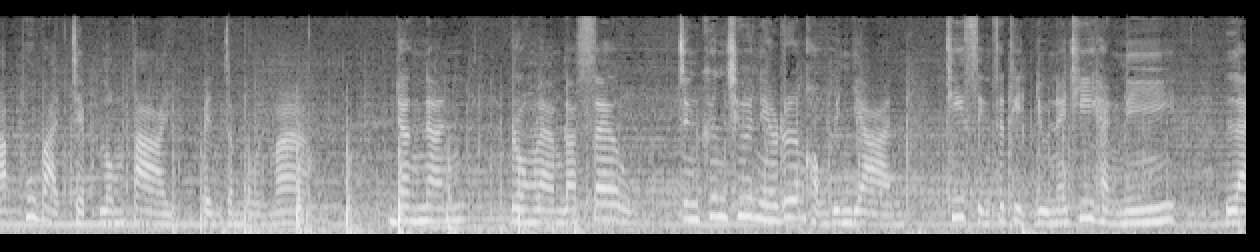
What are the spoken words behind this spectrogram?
รับผู้บาดเจ็บล้มตายเป็นจำนวนมาก ดังนั้น โรงแรมลัสเซลจึงขึ้นชื่อในเรื่องของวิญญาณที่สิงสถิตอยู่ในที่แห่งนี้ และ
